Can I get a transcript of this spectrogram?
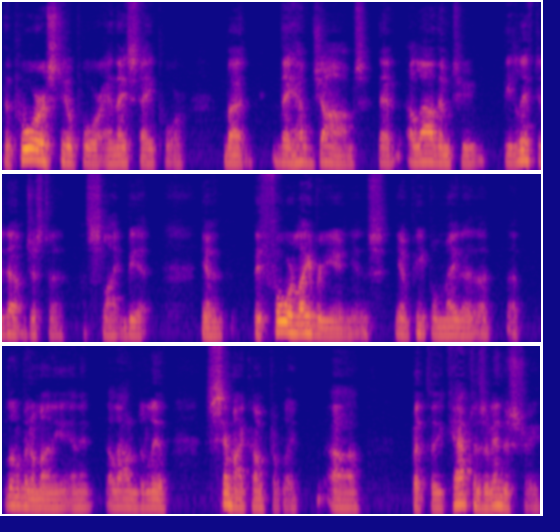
The poor are still poor and they stay poor, but they have jobs that allow them to be lifted up just a, a slight bit. You know, before labor unions, you know, people made a, a, a little bit of money and it allowed them to live semi comfortably. Uh, but the captains of industry,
